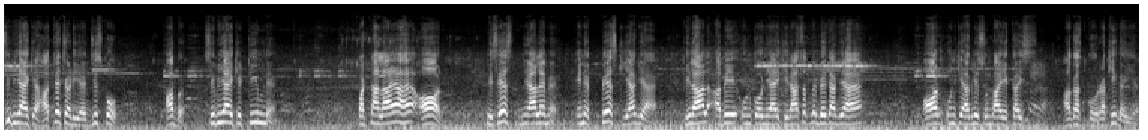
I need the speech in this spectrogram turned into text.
सीबीआई के हाथे चढ़ी है, जिसको अब सीबीआई की टीम ने पटना लाया है और विशेष न्यायालय में इन्हें पेश किया गया है। फ़िलहाल अभी उनको न्यायिक हिरासत में भेजा गया है और उनकी अगली सुनवाई इक्कीस अगस्त को रखी गई है।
